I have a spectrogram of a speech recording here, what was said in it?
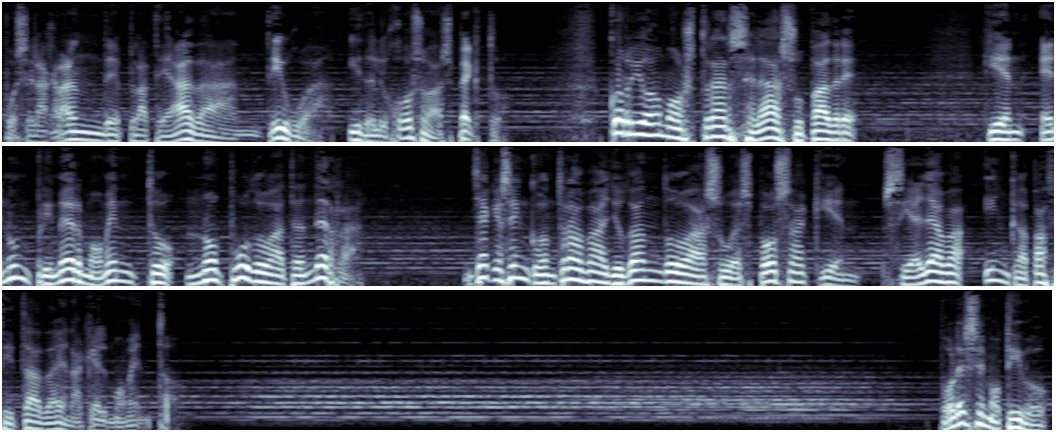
pues era grande, plateada, antigua y de lujoso aspecto, corrió a mostrársela a su padre quien en un primer momento no pudo atenderla, ya que se encontraba ayudando a su esposa quien se hallaba incapacitada en aquel momento. Por ese motivo,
